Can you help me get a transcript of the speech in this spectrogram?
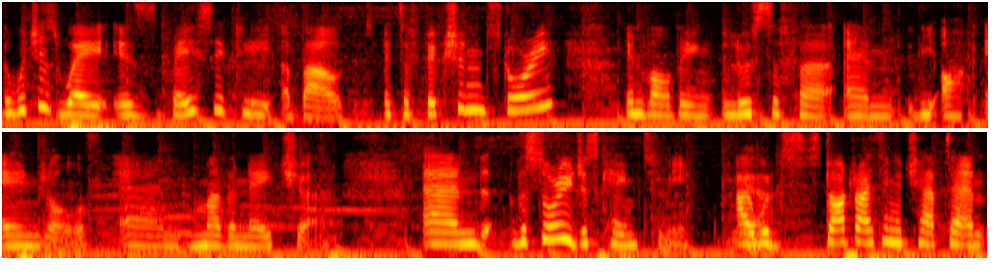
The Witch's Way is basically about it's a fiction story involving Lucifer and the archangels and Mother Nature. And the story just came to me. I would start writing a chapter and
